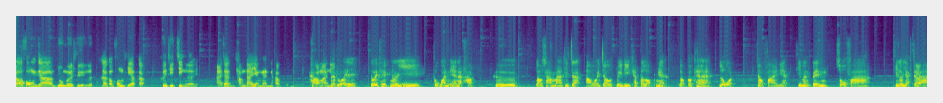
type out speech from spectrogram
ก็คงจะดูมือถือแล้วก็คงเทียบกับพื้นที่จริงเลย อาจจะทำได้อย่างนั้นนะครับผมครับประมาณนี้แต่ด้วยด้วยเทคโนโลยีทุกวันนี้นะครับ คือเราสามารถที่จะเอาไอ้เจ้า 3D Catalog เนี่ยเราก็แค่โหลดเจ้าไฟล์เนี้ยที่มันเป็นโซฟาที่เราอยากจะได้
